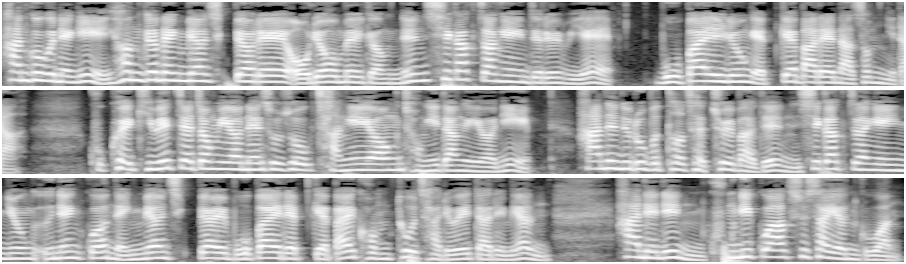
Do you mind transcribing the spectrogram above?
한국은행이 현금 액면 식별에 어려움을 겪는 시각장애인들을 위해 모바일용 앱 개발에 나섭니다. 국회 기획재정위원회 소속 장혜영 정의당 의원이 한은으로부터 제출받은 시각장애인용 은행권 액면 식별 모바일 앱 개발 검토 자료에 따르면 한은은 국립과학수사연구원,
